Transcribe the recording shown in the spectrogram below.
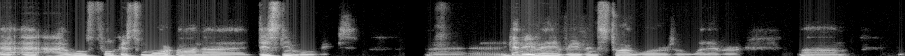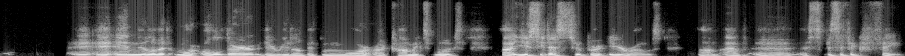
I, I will focus more on uh, Disney movies. Uh, it can be even, even Star Wars or whatever. Um, and, and, a little bit more older, they read a little bit more uh, comics books. Uh, you see that superheroes um, have a, a, specific fate.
